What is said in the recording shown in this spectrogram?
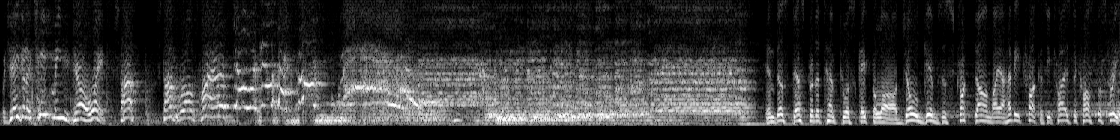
But you ain't gonna keep me. Joe, wait. Stop! Stop or I'll fire! Joe, look out! That's In this desperate attempt to escape the law, Joe Gibbs is struck down by a heavy truck as he tries to cross the street.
